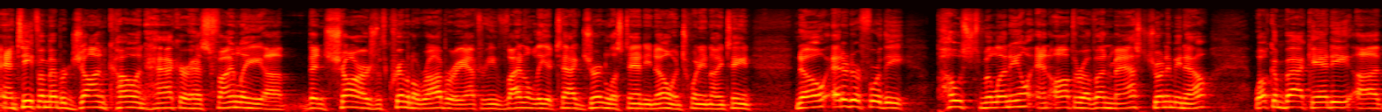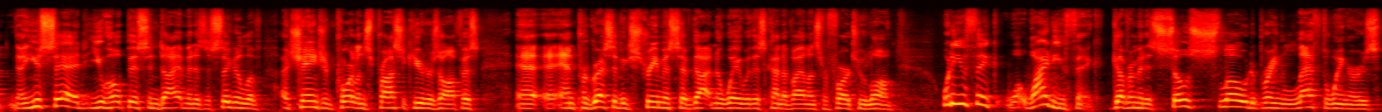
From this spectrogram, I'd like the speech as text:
Antifa member John Colin Hacker has finally uh, been charged with criminal robbery after he violently attacked journalist Andy Ngo in 2019. Ngo, editor for the Post Millennial and author of Unmasked, joining me now. Welcome back, Andy. Uh, now, you said you hope this indictment is a signal of a change in Portland's prosecutor's office, and, and progressive extremists have gotten away with this kind of violence for far too long. What do you think? Why do you think government is so slow to bring left wingers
